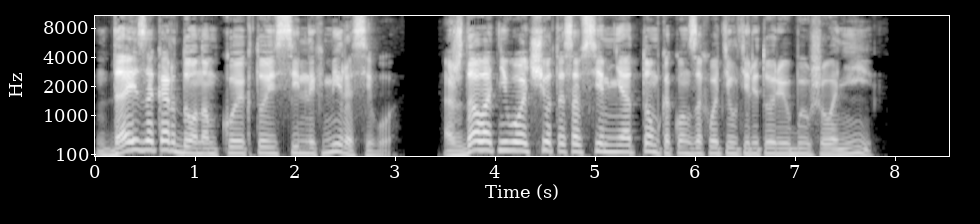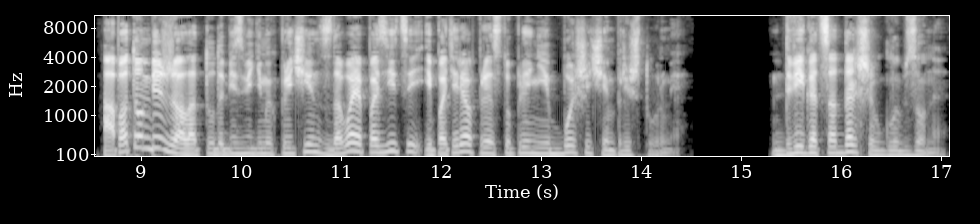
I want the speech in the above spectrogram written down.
Да и за кордоном кое-кто из сильных мира сего ждал от него отчета совсем не о том, как он захватил территорию бывшего НИИ, а потом бежал оттуда без видимых причин, сдавая позиции и потеряв при отступлении больше, чем при штурме. Двигаться дальше вглубь зоны,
